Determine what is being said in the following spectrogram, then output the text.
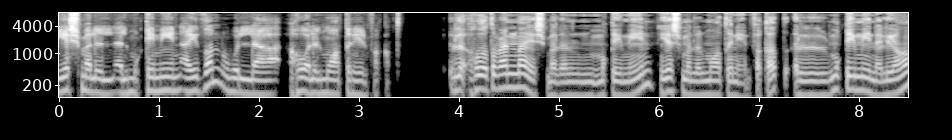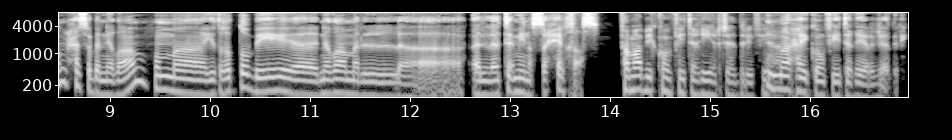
يشمل المقيمين أيضا ولا هو للمواطنين فقط؟ لا هو طبعا ما يشمل المقيمين يشمل المواطنين فقط. المقيمين اليوم حسب النظام هم يتغطوا بنظام التأمين الصحي الخاص. فما بيكون في تغيير جذري فيها ما حيكون في تغيير جذري.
